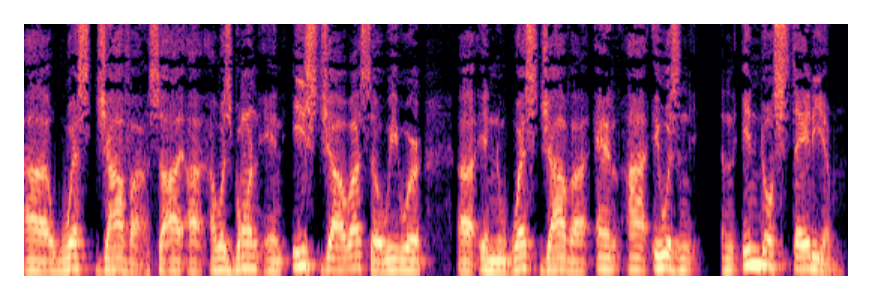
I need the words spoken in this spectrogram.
uh, West Java. So I, I, was born in East Java, so we were uh, in West Java, and uh, it was an, an indoor stadium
